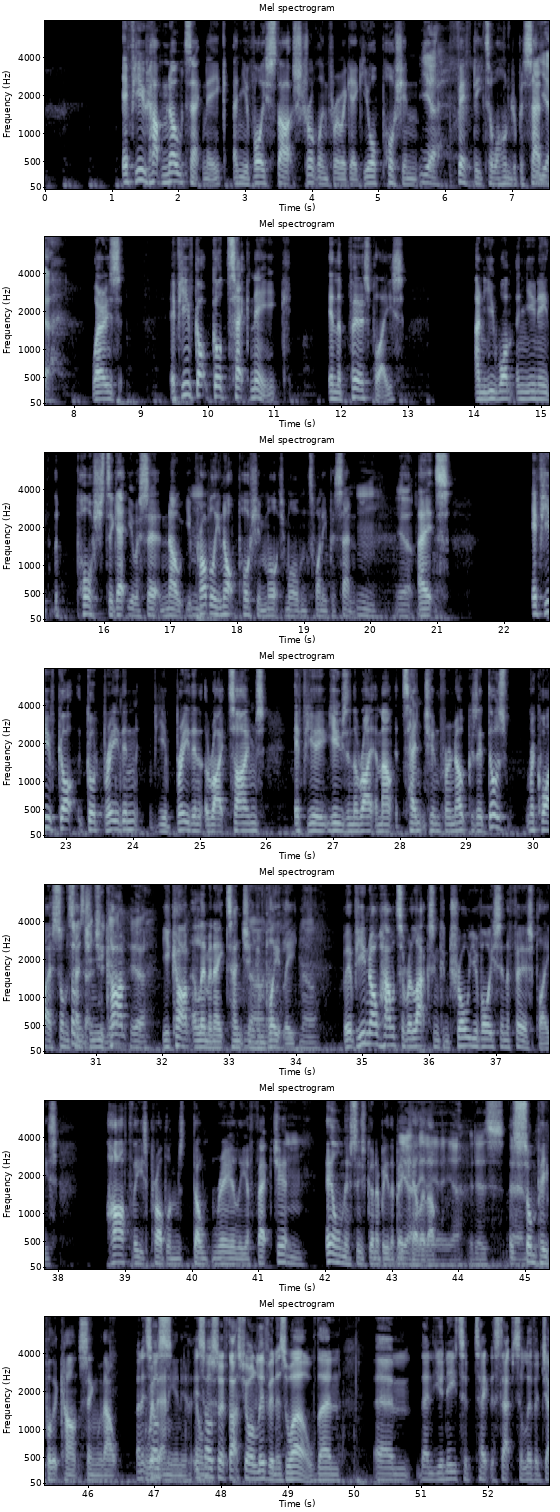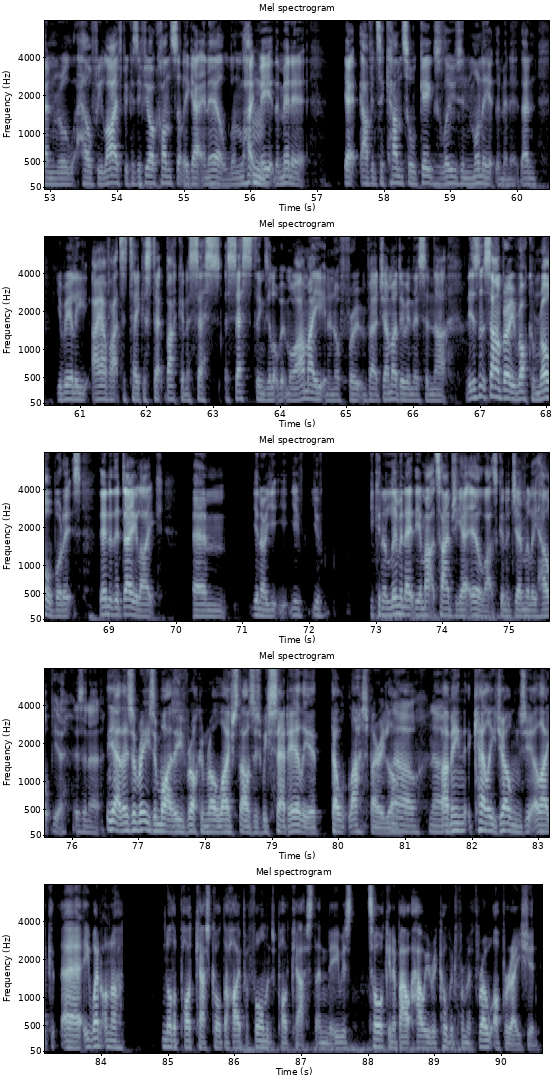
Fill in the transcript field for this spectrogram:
if you have no technique and your voice starts struggling through a gig, you're pushing Yeah. 50 to 100%. Yeah. Whereas if you've got good technique in the first place and you want and you need the push to get you a certain note, you're probably not pushing much more than 20%. Mm, yeah. It's if you've got good breathing, if you're breathing at the right times, if you're using the right amount of tension for a note, because it does require some, Some tension. You tension, yeah, can't yeah. you can't eliminate tension No, no, completely. No. But if you know how to relax and control your voice in the first place, half these problems don't really affect you. Illness is going to be the big yeah, killer, yeah, though. yeah, yeah, it is. There's Um, some people that can't sing without and it's with also, any illness. it's also if that's your living as well then um, then you need to take the steps to live a general healthy life because if you're constantly getting ill and like Hmm. me at the minute get having to cancel gigs losing money at the minute then you really I have had to take a step back and assess assess things a little bit more am I eating enough fruit and veg am I doing this and that and it doesn't sound very rock and roll but it's at the end of the day like um, you know you, you- you've you've you can eliminate the amount of times you get ill that's going to generally help you isn't it yeah, there's a reason why these rock and roll lifestyles, as we said earlier, don't last very long. No, no. I mean, Kelly Jones, like uh, he went on a, another podcast called the High Performance Podcast, and he was talking about how he recovered from a throat operation.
